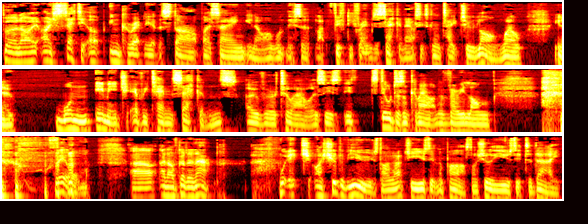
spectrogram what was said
But I, I set it up incorrectly at the start by saying, you know, I want this at like 50 frames a second, else it's going to take too long. Well, you know, one image every 10 seconds over two hours is, it still doesn't come out in a very long film. Uh, and I've got an app. Which I should have used. I've actually used it in the past. I should have used it today,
